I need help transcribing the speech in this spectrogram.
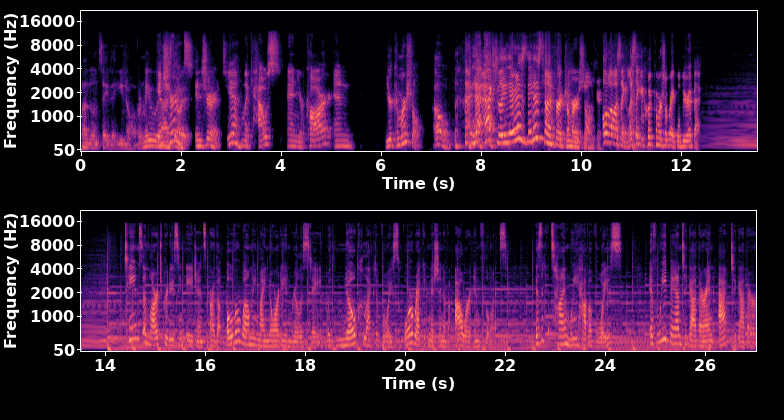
bundle and save that you know of or maybe we Insurance. insurance yeah, like house and your car and your commercial. oh yeah, actually, there is it is time for a commercial. Okay. Hold on one second. Let's take a quick commercial break. We'll be right back. Teams and large producing agents are the overwhelming minority in real estate with no collective voice or recognition of our influence. Isn't it time we have a voice? If we band together and act together,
